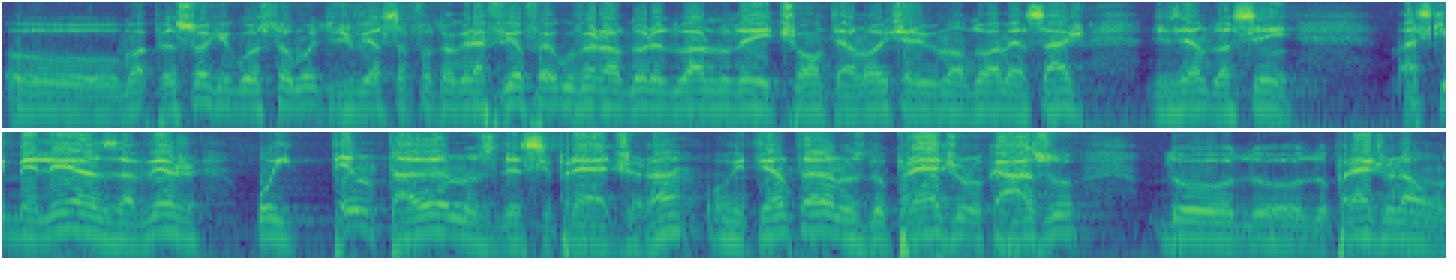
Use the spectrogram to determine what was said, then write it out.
O, uma pessoa que gostou muito de ver essa fotografia foi o governador Eduardo Leite. Ontem à noite ele me mandou uma mensagem dizendo assim: mas que beleza, veja, 80 anos desse prédio, né? 80 anos do prédio, no caso, do, do, do prédio não,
